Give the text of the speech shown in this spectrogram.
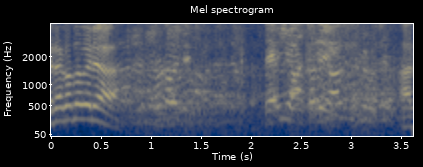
এটা কত করে আর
